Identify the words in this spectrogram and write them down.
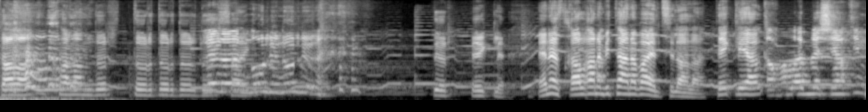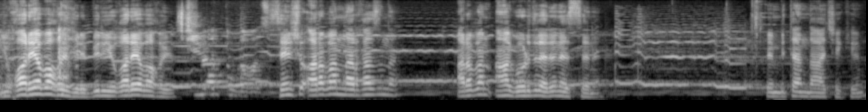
tamam tamam dur dur dur dur dur Ne lan, sakin. ne oluyor, ne oluyor? dur bekle. Enes kalkanı bir tane bayılt silahla. Tekliği al. Kafalarına şey atayım mı? Yukarıya bakıyor biri. Biri yukarıya bakıyor. Çivi attım kafasına. Sen şu arabanın arkasında. Araban aha gördüler Enes seni. Ben bir tane daha çekiyorum.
